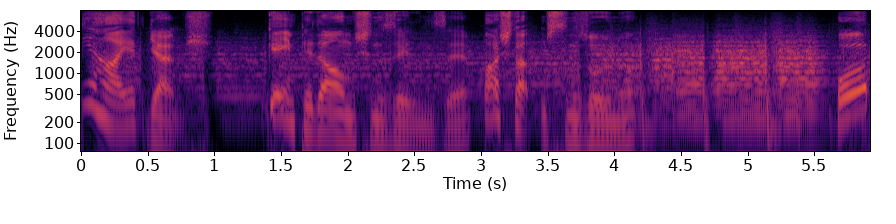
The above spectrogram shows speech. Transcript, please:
nihayet gelmiş. Gamepad'i almışsınız elinize, başlatmışsınız oyunu. Hop!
